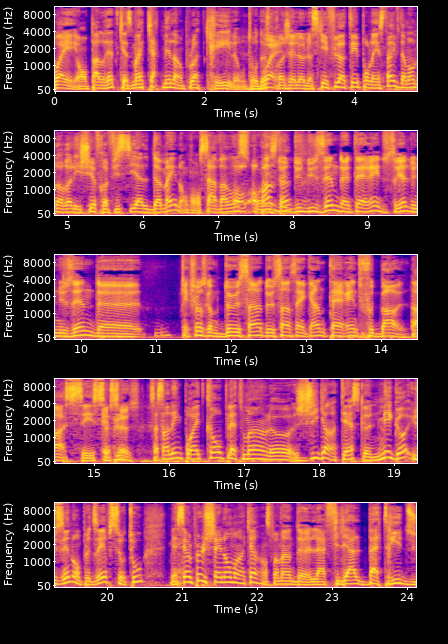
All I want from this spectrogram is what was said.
Ouais, on parlerait de quasiment 4000 emplois de créés là, autour de Ouais. ce projet-là. là. Ce qui est flotté pour l'instant, évidemment, on aura les chiffres officiels demain, donc on On, s'avance on pour parle d'une usine, d'un terrain industriel, d'une usine de quelque chose comme 200, 250 terrains de football. Ah, c'est ça. Plus. ça s'enligne pour être complètement là gigantesque, là, une méga usine, on peut dire, surtout. Mais c'est un peu le chaînon manquant en ce moment de la filiale batterie du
